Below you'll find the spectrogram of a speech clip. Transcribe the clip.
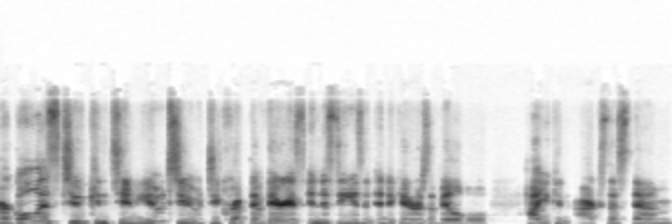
Our goal is to continue to decrypt the various indices and indicators available, how you can access them,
